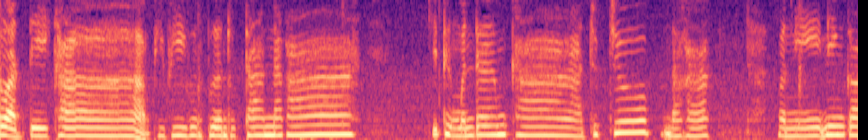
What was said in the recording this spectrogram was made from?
สวัสดีค่ะ พี่ๆเพื่อนๆทุกท่านนะคะ คิดถึงเหมือนเดิมค่ะ จุ๊บๆนะคะ วันนี้นิ่งก็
